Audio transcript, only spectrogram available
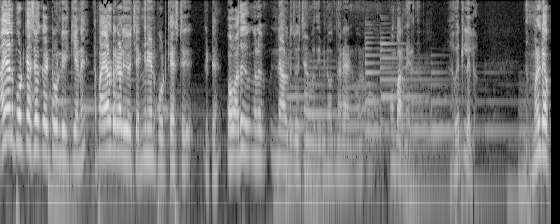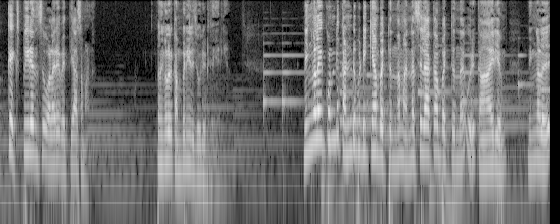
അയാൾ പോഡ്കാസ്റ്റ് ഒക്കെ ഇട്ടുകൊണ്ടിരിക്കുകയാണ് അപ്പോൾ അയാളുടെ ഒരാൾ ചോദിച്ചു എങ്ങനെയാണ് പോഡ്കാസ്റ്റ് കിട്ടുക? ഓ അത് നിങ്ങൾ ഇന്ന ആളോട് ചോദിച്ചാൽ മതി. വിനോദ് നാരായണൻ ഓൻ പറഞ്ഞിരുന്നു. അത് പറ്റില്ലല്ലോ. നമ്മളുടെ ഒക്കെ എക്സ്പീരിയൻസ് വളരെ വ്യത്യാസമാണ്. ഇപ്പോൾ നിങ്ങളൊരു കമ്പനിയിൽ ജോലി എടുക്കുകയായിരിക്കും. നിങ്ങളെ കൊണ്ട് കണ്ടുപിടിക്കാൻ പറ്റുന്ന മനസ്സിലാക്കാൻ പറ്റുന്ന ഒരു കാര്യം നിങ്ങൾ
